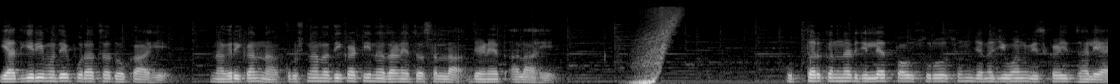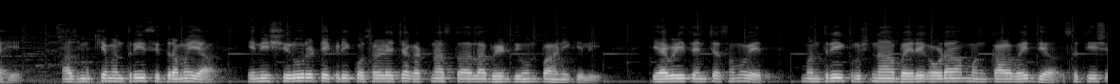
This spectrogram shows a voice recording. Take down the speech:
यादगिरीमध्ये पुराचा धोका आहे. नागरिकांना कृष्णा नदीकाठी न जाण्याचा सल्ला देण्यात आला आहे. उत्तर कन्नड जिल्ह्यात पाऊस सुरू असून जनजीवन विस्कळीत झाले आहे. आज मुख्यमंत्री सिद्धरामय्या यांनी शिरूर टेकडी कोसळल्याच्या घटनास्थळाला भेट देऊन पाहणी केली. यावेळी त्यांच्यासमवेत मंत्री कृष्णा बैरेगौडा मंकाळ वैद्य सतीश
